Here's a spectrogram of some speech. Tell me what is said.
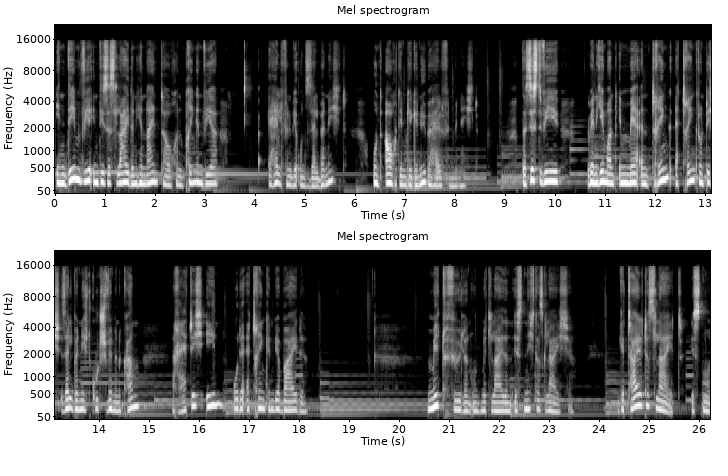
indem wir in dieses Leiden hineintauchen, bringen wir, helfen wir uns selber nicht und auch dem Gegenüber helfen wir nicht. Das ist wie, wenn jemand im Meer ertrinkt, ertrinkt und ich selber nicht gut schwimmen kann, rette ich ihn oder ertrinken wir beide? Mitfühlen und Mitleiden ist nicht das gleiche. Geteiltes Leid ist nur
